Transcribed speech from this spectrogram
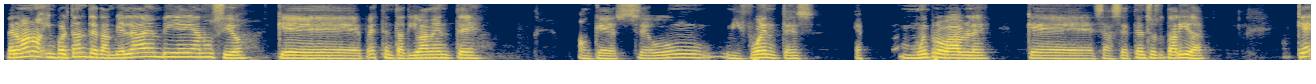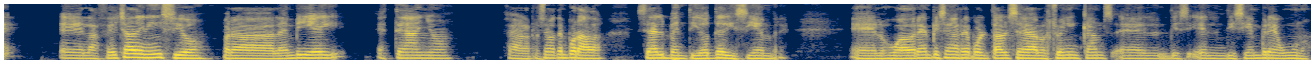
Pero, hermano, importante, también la NBA anunció que, pues, tentativamente aunque según mis fuentes es muy probable que se acepte en su totalidad, que eh, la fecha de inicio para la NBA este año, o sea, la próxima temporada, sea el 22 de diciembre. Eh, los jugadores empiezan a reportarse a los training camps el, diciembre 1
